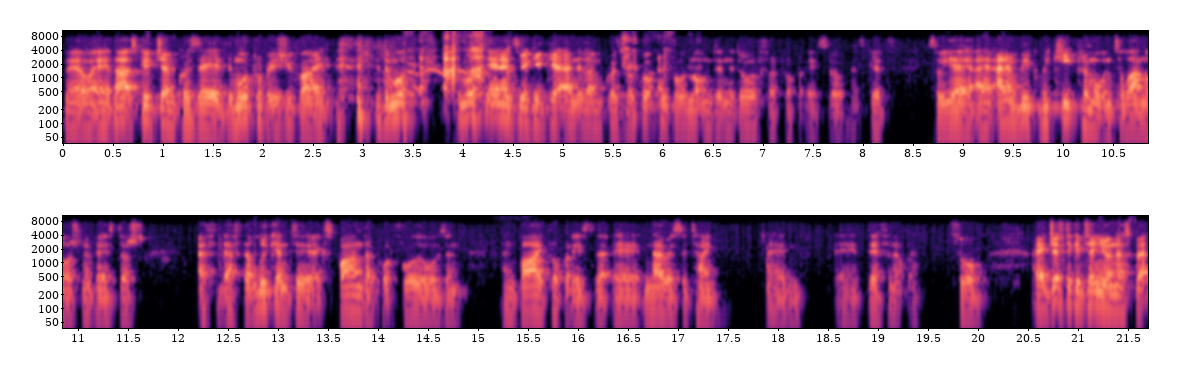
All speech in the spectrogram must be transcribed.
Well, uh, that's good, Jim, because uh, the more properties you buy, the more the more tenants we could get into them, because we've got people knocking down the door for property, so that's good. So yeah, and, and we, we keep promoting to landlords and investors if, if they're looking to expand their portfolios and and buy properties, that uh, now is the time, um, uh, definitely. So uh, just to continue on this bit,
